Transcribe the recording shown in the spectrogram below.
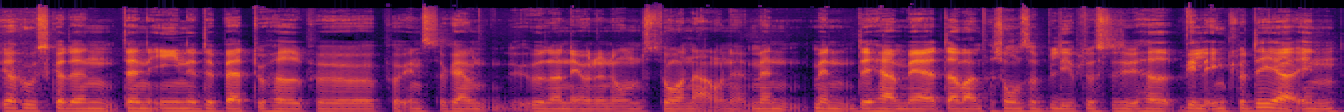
jeg husker den, den ene debat, du havde på, på Instagram, uden at nævne nogle store navne, men, men det her med, at der var en person, som lige pludselig havde, ville inkludere en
